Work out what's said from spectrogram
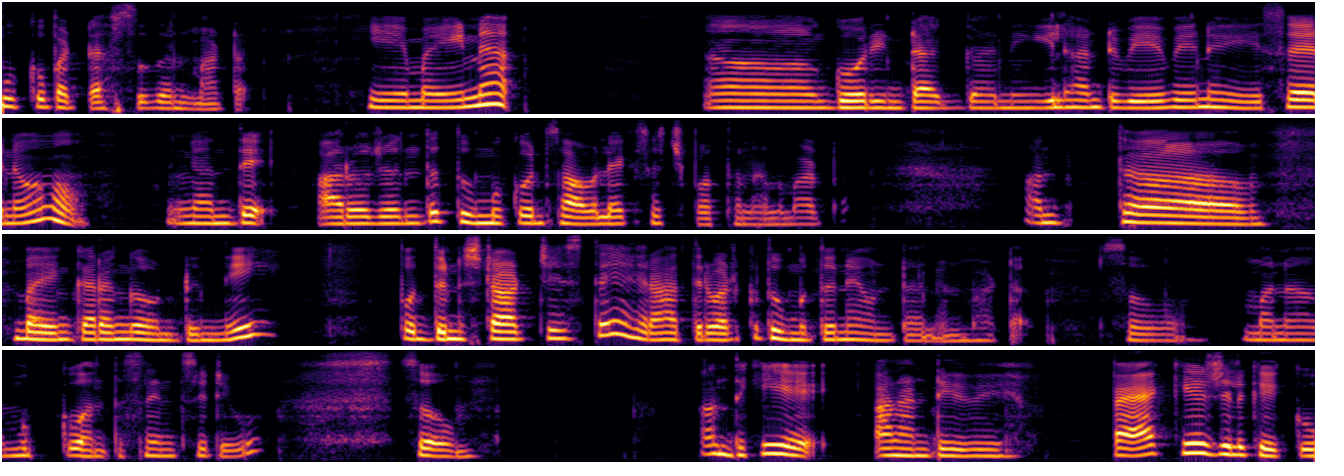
ముక్కు పట్టేస్తుంది అనమాట ఏమైనా గోరింటాకు కానీ ఇలాంటివి ఏవైనా వేసానో అంతే ఆ రోజంతా తుమ్ముకొని సవలేక చచ్చిపోతాననమాట. అంత భయంకరంగా ఉంటుంది. పొద్దున్న స్టార్ట్ చేస్తే రాత్రి వరకు తుమ్ముతూనే ఉంటానన్నమాట సో, మన ముక్కు అంత సెన్సిటివ్. సో, అందుకే అలాంటివి ప్యాకేజీలకి ఎక్కువ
